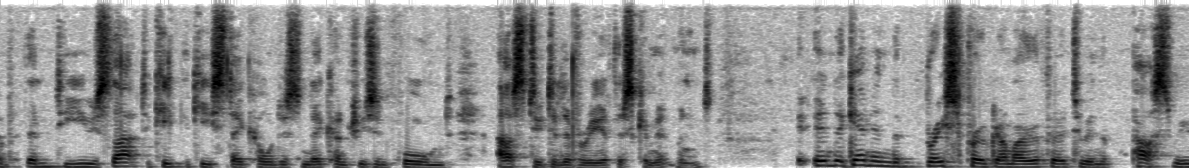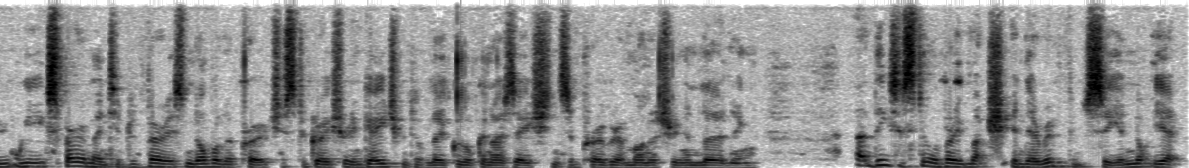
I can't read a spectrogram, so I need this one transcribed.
and for them to use that to keep the key stakeholders in their countries informed as to delivery of this commitment. And again, in the BRACE programme I referred to in the past, we, we experimented with various novel approaches to greater engagement of local organisations in programme monitoring and learning. And these are still very much in their infancy and not yet,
